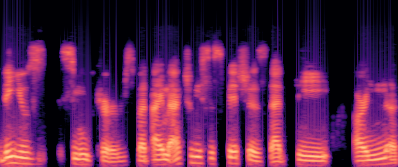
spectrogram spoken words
they use smooth curves, but I'm actually suspicious that they are not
